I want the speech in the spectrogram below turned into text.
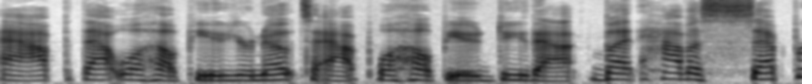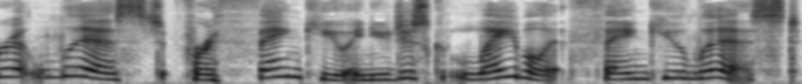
app that will help you. Your notes app will help you do that. But have a separate list for thank you and you just label it thank you list.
